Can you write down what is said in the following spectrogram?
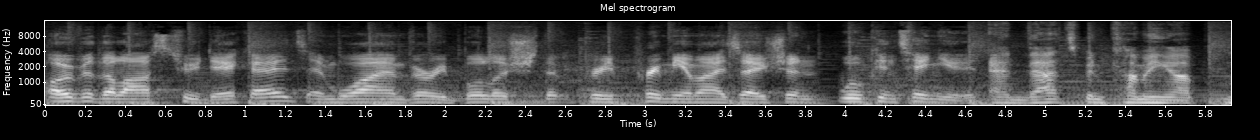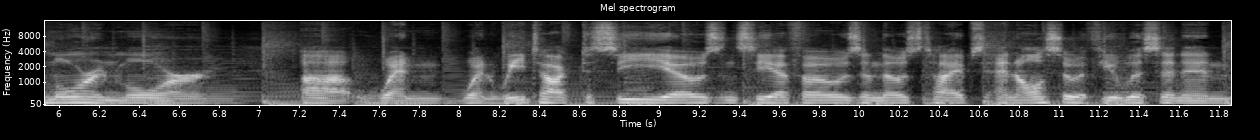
over the last two decades, and why I'm very bullish that pre- premiumization will continue. And that's been coming up more and more. Uh, when when we talk to CEOs and CFOs and those types, and also if you listen in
